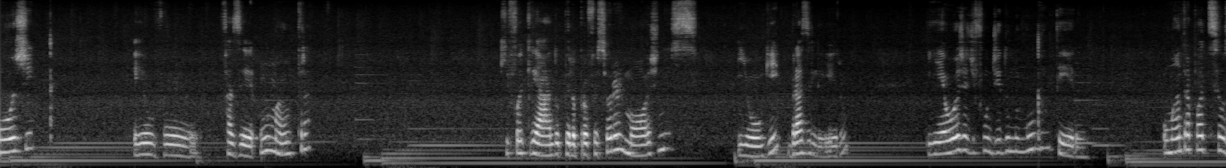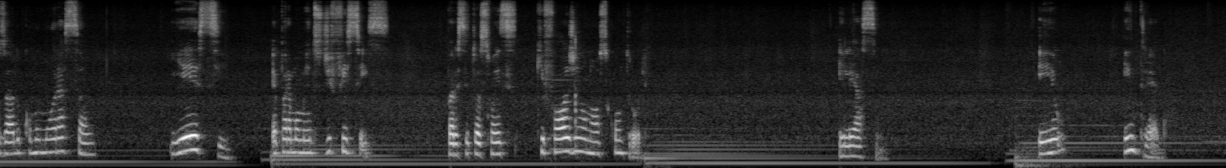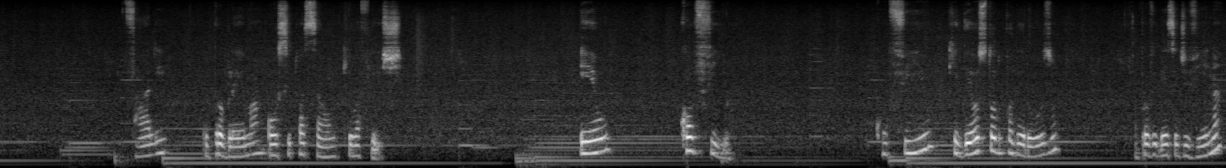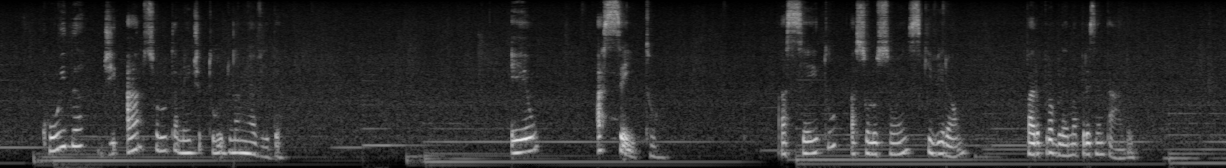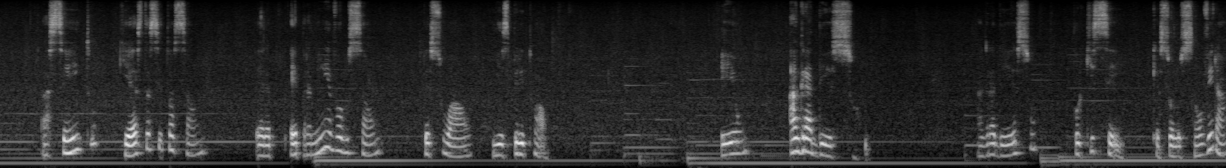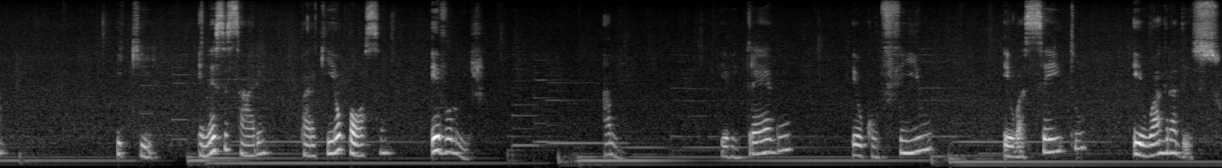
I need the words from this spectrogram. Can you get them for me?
Hoje eu vou fazer um mantra que foi criado pelo professor Hermógenes Yogi brasileiro e é hoje é difundido no mundo inteiro. O mantra pode ser usado como uma oração e esse é para momentos difíceis, para situações que fogem ao nosso controle. Ele é assim. Eu entrego. Fale o problema ou situação que o aflige. Eu confio. Confio que Deus Todo-Poderoso, a providência divina, cuida de absolutamente tudo na minha vida. Eu aceito. Aceito as soluções que virão para o problema apresentado. Aceito que esta situação era, é para minha evolução pessoal e espiritual. Eu agradeço. Agradeço porque sei que a solução virá e que é necessária para que eu possa evoluir. Amém. Eu entrego, eu confio, eu aceito, eu agradeço.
